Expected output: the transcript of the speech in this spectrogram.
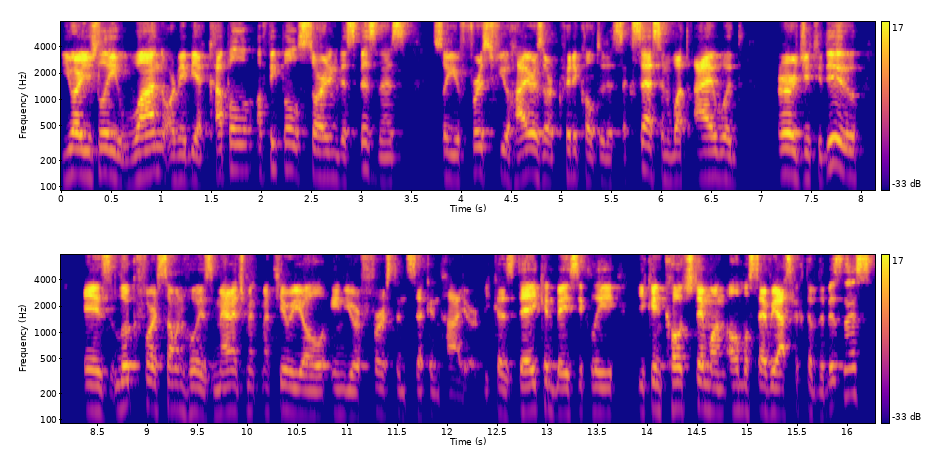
you are usually one or maybe a couple of people starting this business. So your first few hires are critical to the success. And what I would urge you to do is look for someone who is management material in your first and second hire because they can basically you can coach them on almost every aspect of the business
